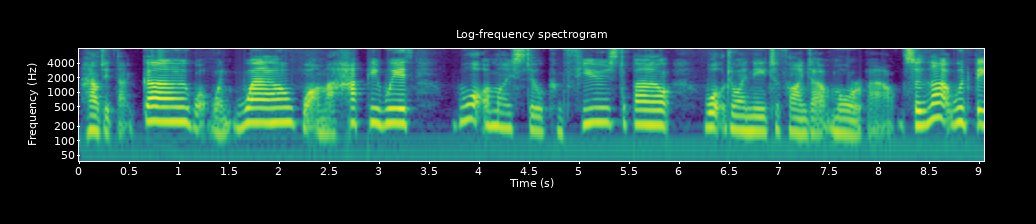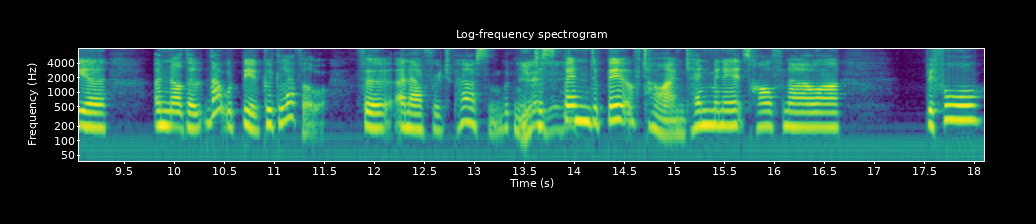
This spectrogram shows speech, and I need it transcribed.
how did that go? What went well? What am I happy with? What am I still confused about? What do I need to find out more about? So that would be a another that would be a good level for an average person, wouldn't it? Yeah, to yeah, yeah. spend a bit of time, 10 minutes, half an hour before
